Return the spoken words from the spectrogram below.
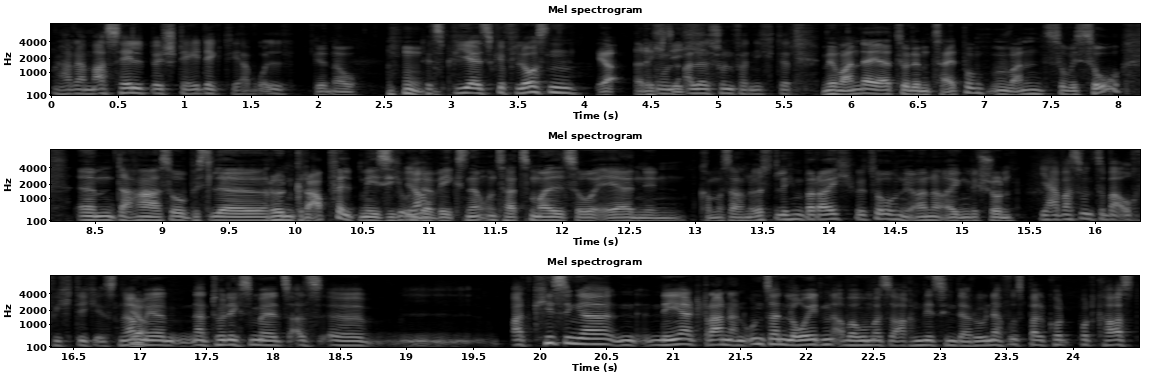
Und hat er Marcel bestätigt, jawohl. Genau. das Bier ist geflossen. Ja, richtig. Und alles schon vernichtet. Wir waren da ja zu dem Zeitpunkt, wir waren sowieso ähm, da so ein bisschen Rhön-Grabfeld-mäßig ja. unterwegs. Ne? Uns hat es mal so eher in den, kann man sagen, östlichen Bereich gezogen. Ja, na, eigentlich schon. Ja, was uns aber auch wichtig ist. Ne? Ja. Wir, natürlich sind wir jetzt als äh, Bad Kissinger näher dran an unseren Leuten, aber wo wir sagen, wir sind der Röner Fußball-Podcast.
